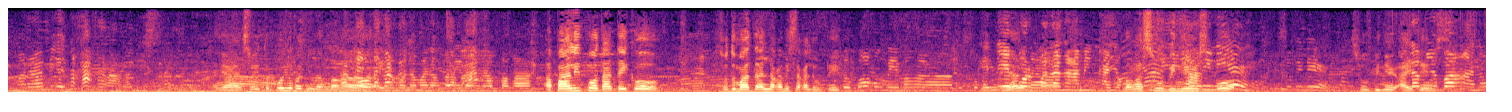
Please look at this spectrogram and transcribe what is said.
Marami yan nakakaramis na. Ayan, so ito po yung kanilang mga... Tingnan mo naman ang kanilang napaka... Apalit po, tatay ko. So dumadaan lang kami sa Kalumpit. Ito po, kung may mga gusto pala namin kayo. Mga souvenirs po. Souvenir. Souvenir Alam items. niyo ba ang ano,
